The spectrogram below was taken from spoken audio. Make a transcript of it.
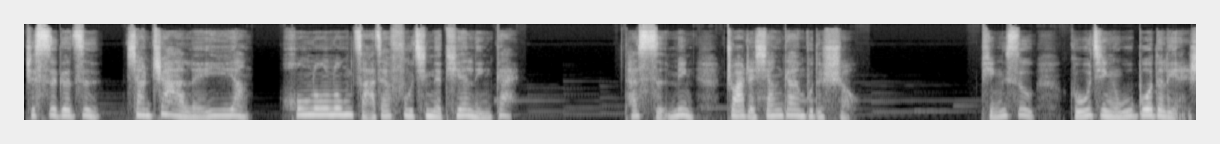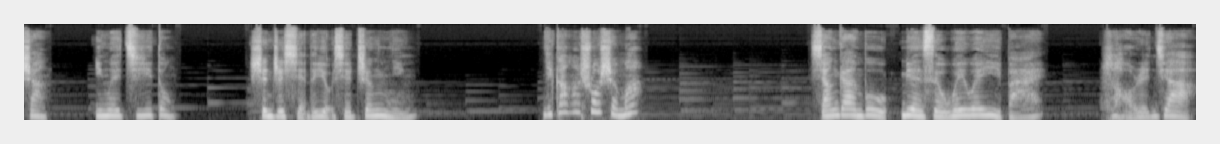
这四个字像炸雷一样轰隆隆砸在父亲的天灵盖。他死命抓着乡干部的手，平素古井无波的脸上因为激动，甚至显得有些狰狞。你刚刚说什么？乡干部面色微微一白。老人家，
